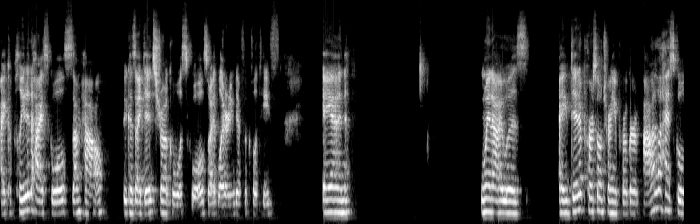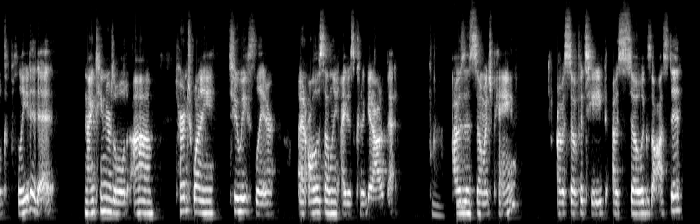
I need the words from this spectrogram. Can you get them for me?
I completed high school somehow because I did struggle with school, so I had learning difficulties. And when I was, I did a personal training program out of the high school, completed it, 19 years old, um, turned 20 two weeks later, and all of a sudden I just couldn't get out of bed. Mm. I was in so much pain. I was so fatigued. I was so exhausted.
